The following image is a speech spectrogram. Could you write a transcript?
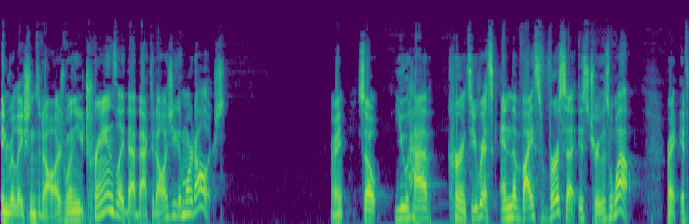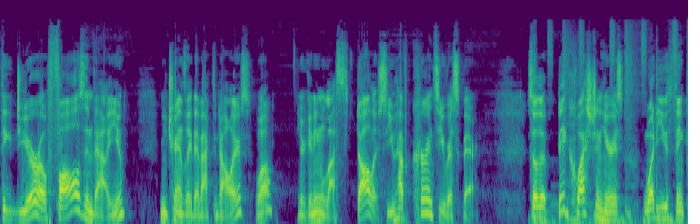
in relation to dollars, when you translate that back to dollars, you get more dollars. Right? So you have currency risk and the vice versa is true as well. Right? If the euro falls in value, you translate that back to dollars, well, you're getting less dollars. So you have currency risk there. So the big question here is what do you think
